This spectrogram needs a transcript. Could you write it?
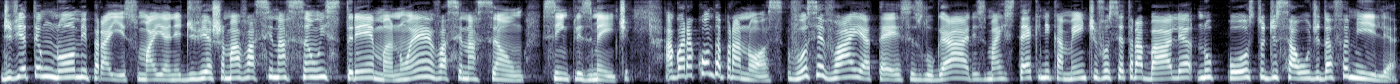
Devia ter um nome para isso, Maiane. Devia chamar vacinação extrema, não é vacinação simplesmente. Agora conta para nós. Você vai até esses lugares, mas tecnicamente você trabalha no posto de saúde da família,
